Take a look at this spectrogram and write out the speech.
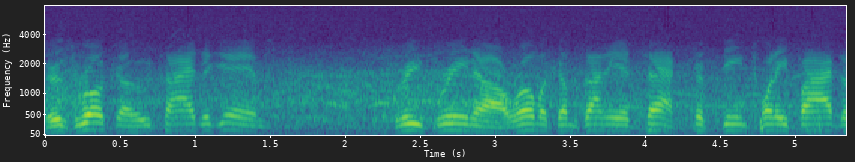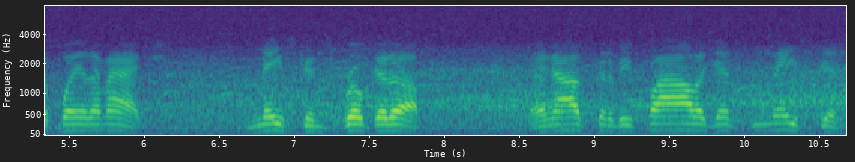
Here's Rocca, who tied the game. 3-3 now. Roma comes on the attack. 15-25 to play in the match. Neeskens broke it up. And now it's going to be foul against Neeskens.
